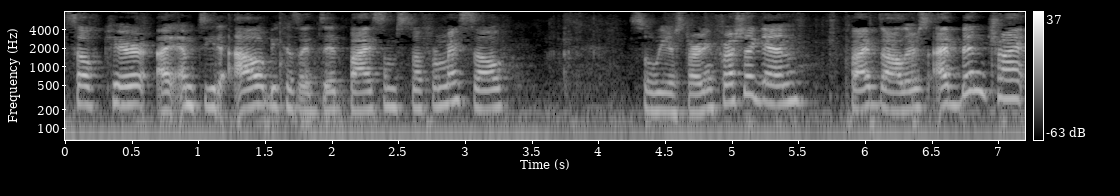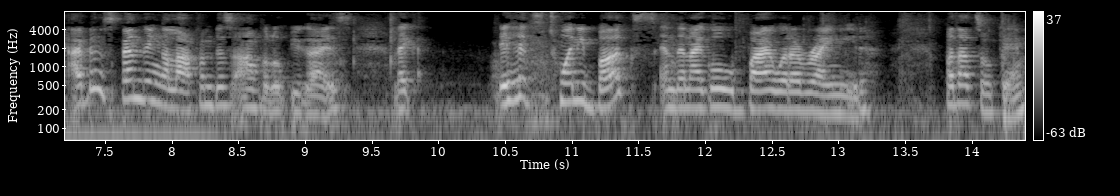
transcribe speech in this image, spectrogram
self-care. I emptied out because I did buy some stuff for myself. So we are starting fresh again. $5. I've been trying, I've been spending a lot from this envelope, you guys. Like, it hits 20 bucks and then I go buy whatever I need. But that's okay.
